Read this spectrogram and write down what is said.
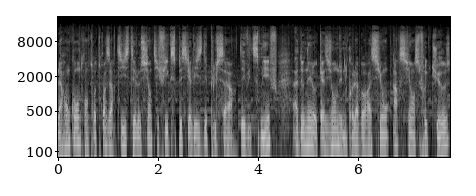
La rencontre entre trois artistes et le scientifique spécialiste des pulsars David Smith a donné l'occasion d'une collaboration art-science fructueuse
